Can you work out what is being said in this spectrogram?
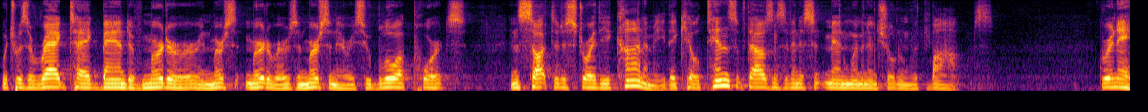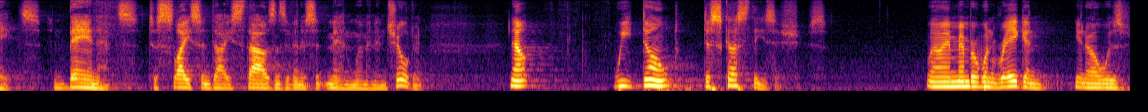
which was a ragtag band of murderer and murderers and mercenaries who blew up ports and sought to destroy the economy. They killed tens of thousands of innocent men, women, and children with bombs, grenades, and bayonets to slice and dice thousands of innocent men, women, and children. Now, we don't discuss these issues. Well, I remember when Reagan, you know, was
